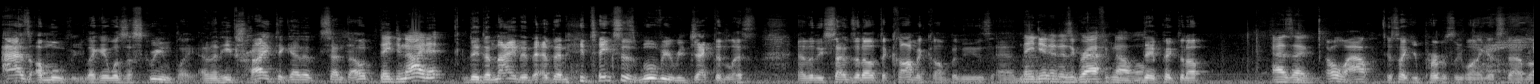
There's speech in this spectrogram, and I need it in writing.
as a movie, like it was a screenplay, and then he tried to get it sent out. They denied it. They denied it, and then he takes his movie rejected list, and then he sends it out to comic companies, and They did it as a graphic novel. They picked it up. as a Oh wow. It's like you purposely want to get stabbed on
